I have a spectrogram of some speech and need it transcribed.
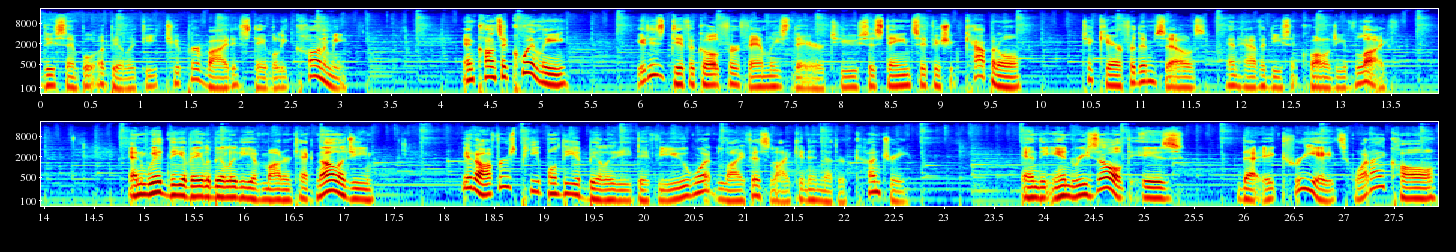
the simple ability to provide a stable economy. And consequently, it is difficult for families there to sustain sufficient capital to care for themselves and have a decent quality of life. And with the availability of modern technology, it offers people the ability to view what life is like in another country. And the end result is that it creates what I call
